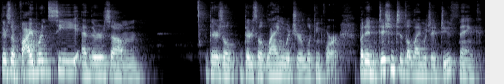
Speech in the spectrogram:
there's a vibrancy and there's um there's a there's a language you're looking for. But in addition to the language i do think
